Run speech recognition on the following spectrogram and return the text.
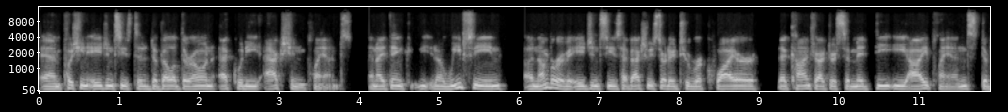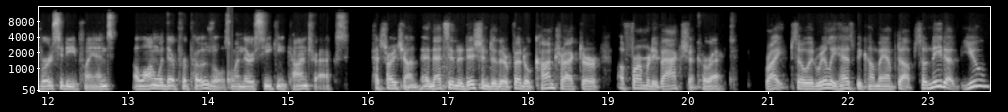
and pushing agencies to develop their own equity action plans. And I think, you know, we've seen a number of agencies have actually started to require that contractors submit DEI plans, diversity plans, along with their proposals when they're seeking contracts. That's right, John. And that's in addition to their federal contractor affirmative action. Correct. Right. So it really has become amped up. So, Nita, you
